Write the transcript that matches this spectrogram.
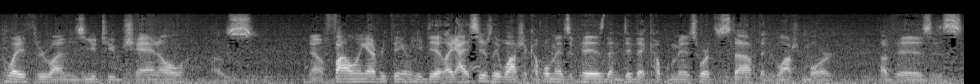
playthrough on his YouTube channel. You know, following everything he did. Like I seriously watched a couple minutes of his, then did that couple minutes worth of stuff, then watched more of his. Is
